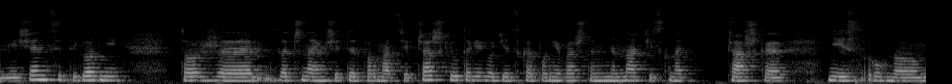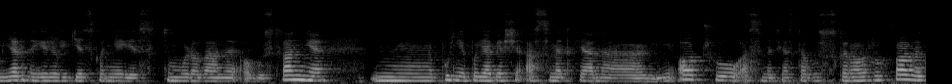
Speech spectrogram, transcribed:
miesięcy, tygodni to, że zaczynają się deformacje czaszki u takiego dziecka, ponieważ ten nacisk na czaszkę nie jest równomierny, jeżeli dziecko nie jest stymulowane obustronnie. Mm, Później pojawia się asymetria na linii oczu, asymetria stawów sklerożuchwowych,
